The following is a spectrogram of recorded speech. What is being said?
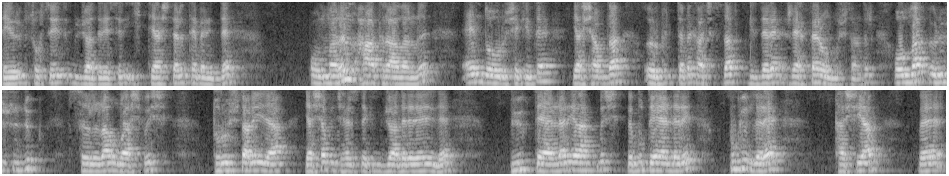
devrim sosyalizm mücadelesinin ihtiyaçları temelinde onların hatıralarını en doğru şekilde yaşamda örgütlemek açısından bizlere rehber olmuşlardır. Onlar ölümsüzlük sırrına ulaşmış, duruşlarıyla, yaşam içerisindeki mücadeleleriyle büyük değerler yaratmış ve bu değerleri bugünlere taşıyan ve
